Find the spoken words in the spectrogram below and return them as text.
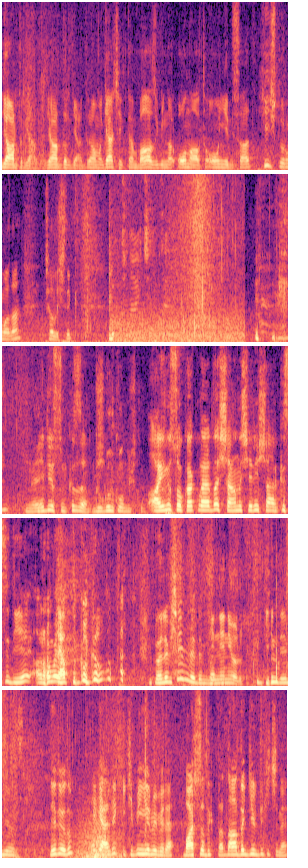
yardır yardır yardır yardır ama gerçekten bazı günler 16-17 saat hiç durmadan çalıştık. Ne diyorsun kızım? Google konuştu. Aynı sokaklarda Şanışer'in şarkısı diye arama yaptık Google'da. Böyle bir şey mi dedim ben? Dinleniyoruz. Dinleniyoruz. Ne diyordum? E geldik 2021'e. Başladık da daha da girdik içine.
